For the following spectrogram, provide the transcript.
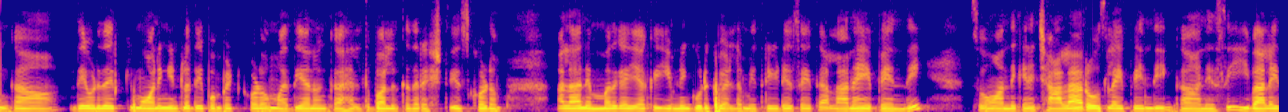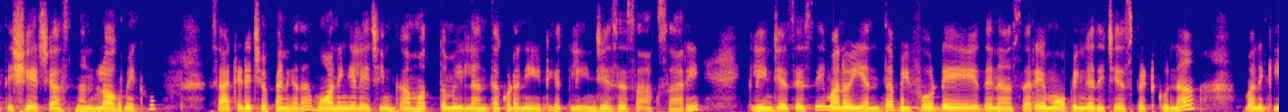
ఇంకా దేవుడి దగ్గరికి మార్నింగ్ ఇంట్లో దీపం పెట్టుకోవడం మధ్యాహ్నం ఇంకా హెల్త్ బాగాలేదు కదా రెస్ట్ తీసుకోవడం అలా నెమ్మదిగా అయ్యాక ఈవినింగ్ గుడికి వెళ్ళడం ఈ త్రీ డేస్ అయితే అలానే అయిపోయింది. సో అందుకనే చాలా రోజులు అయిపోయింది ఇంకా అనేసి ఇవాళ అయితే షేర్ చేస్తున్నాను బ్లాగ్ మీకు. సాటర్డే చెప్పాను కదా మార్నింగే లేచి ఇంకా మొత్తం ఇల్లంతా కూడా నీట్గా క్లీన్ చేసేసా ఒకసారి. క్లీన్ చేసేసి మనం ఎంత బిఫోర్ డే ఏదైనా సరే మాపింగ్ అది చేసి పెట్టుకున్నా మనకి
